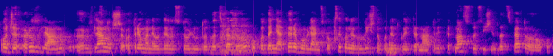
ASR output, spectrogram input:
Отже, розгляну, розглянувши отримане 11 лютого 25 року подання Теребовлянського психоневрологічного будинку інтернату від 15 січня 25 року,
